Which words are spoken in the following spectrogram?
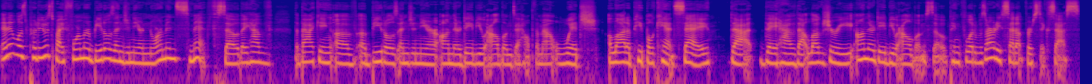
And it was produced by former Beatles engineer Norman Smith. So they have the backing of a Beatles engineer on their debut album to help them out, which a lot of people can't say that they have that luxury on their debut album, so Pink Floyd was already set up for success.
